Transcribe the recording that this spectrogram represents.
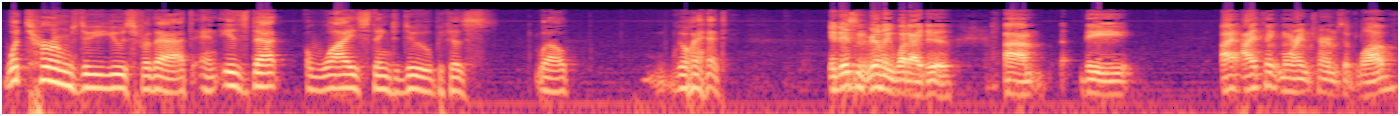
what terms do you use for that? And is that a wise thing to do? Because, well, go ahead. It isn't really what I do. Um, the I, I think more in terms of love.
